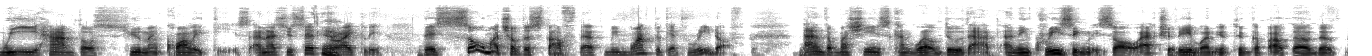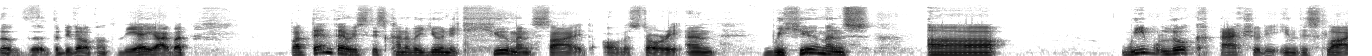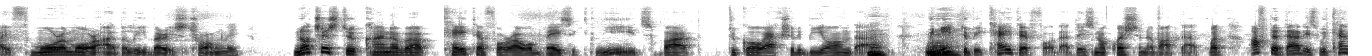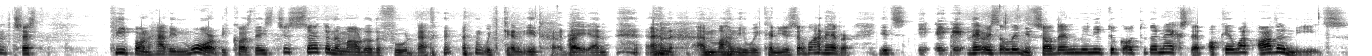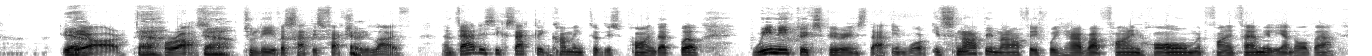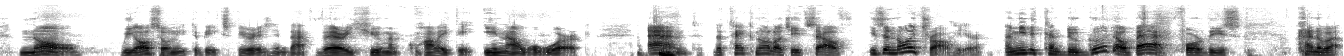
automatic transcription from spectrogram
we have those human qualities. And as you said yeah. rightly, there's so much of the stuff that we want to get rid of. And the machines can well do that, and increasingly so, actually, when you think about the, the, the, the, the development of the AI. But but then there is this kind of a unique human side of the story. And we humans uh, we look actually in this life more and more i believe very strongly not just to kind of uh, cater for our basic needs but to go actually beyond that mm. we mm. need to be catered for that there's no question about that but after that is we can't just keep on having more because there's just certain amount of the food that we can eat per day and and, and money we can use or whatever it's it, it, there is a limit so then we need to go to the next step okay what other needs yeah. there are yeah. for us yeah. to live a satisfactory life and that is exactly coming to this point that well we need to experience that in work it's not enough if we have a fine home and fine family and all that no we also need to be experiencing that very human quality in our work. And the technology itself is a neutral here. I mean, it can do good or bad for these kind of a,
